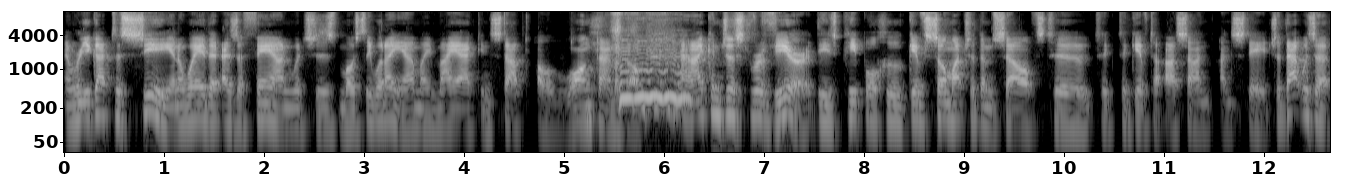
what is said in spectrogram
and where you got to see, in a way that as a fan, which is mostly what I am, I, my acting stopped a long time ago, and I can just revere these people who give so much of themselves to to, to give to us on on stage. So that was a,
